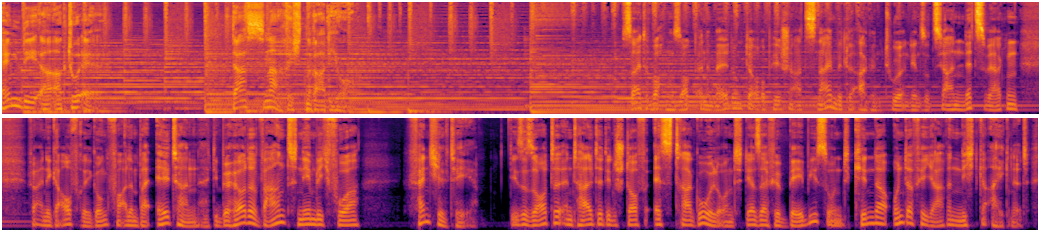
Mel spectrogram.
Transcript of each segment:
MDR aktuell. Das Nachrichtenradio. Seit Wochen sorgt eine Meldung der Europäischen Arzneimittelagentur in den sozialen Netzwerken für einige Aufregung, vor allem bei Eltern. Die Behörde warnt nämlich vor Fencheltee. Diese Sorte enthalte den Stoff Estragol und der sei für Babys und Kinder unter vier Jahren nicht geeignet.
